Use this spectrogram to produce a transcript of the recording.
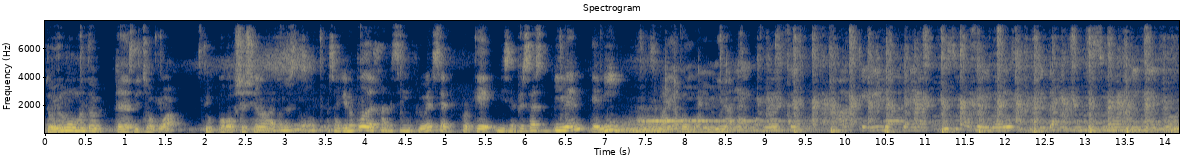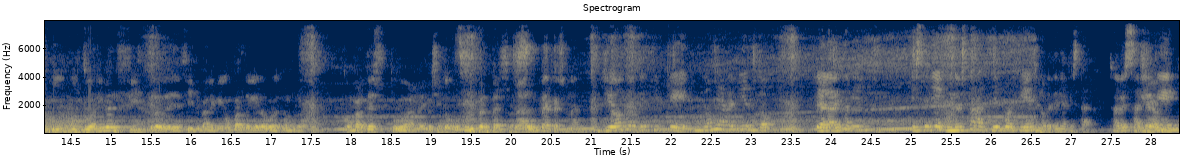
¿Te un momento que hayas dicho, guau, estoy un poco obsesionada con esto? O sea, yo no puedo dejar de ser influencer, porque mis empresas viven de mí. María Pombo, bienvenida. La influencer más querida, genera muchísimos seguidores y también muchísimos ingresos. Y, tú a nivel filtro de decir, vale, ¿qué comparto yo por ejemplo? Compartes tu ¿no? Siento como súper personal. Súper personal. Yo tengo que decir que no me arrepiento, pero a la vez también ese día no estaba al 100% en lo que tenía que estar, ¿sabes? Sabía que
